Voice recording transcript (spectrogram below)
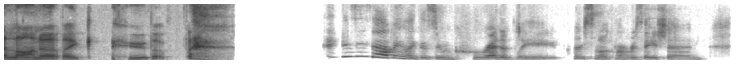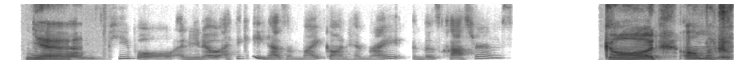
Alana. Like, who the. because he's having like this incredibly personal conversation in front of Yeah. all these people. And you know, I think he has a mic on him, right? In those classrooms. God. Oh my God.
